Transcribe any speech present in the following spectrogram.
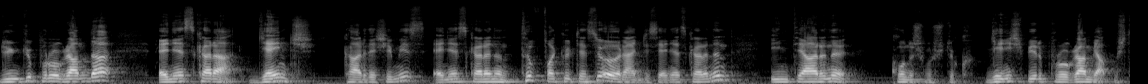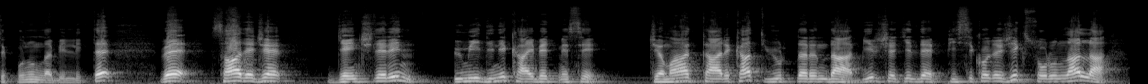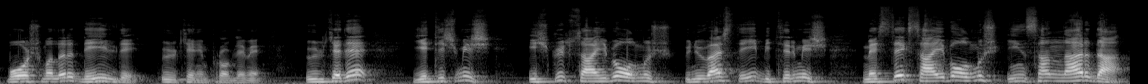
Dünkü programda Enes Kara genç kardeşimiz Enes Kara'nın tıp fakültesi öğrencisi Enes Kara'nın intiharını konuşmuştuk. Geniş bir program yapmıştık bununla birlikte ve sadece gençlerin ümidini kaybetmesi, cemaat tarikat yurtlarında bir şekilde psikolojik sorunlarla boğuşmaları değildi ülkenin problemi. Ülkede yetişmiş, iş güç sahibi olmuş, üniversiteyi bitirmiş, meslek sahibi olmuş insanlar da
